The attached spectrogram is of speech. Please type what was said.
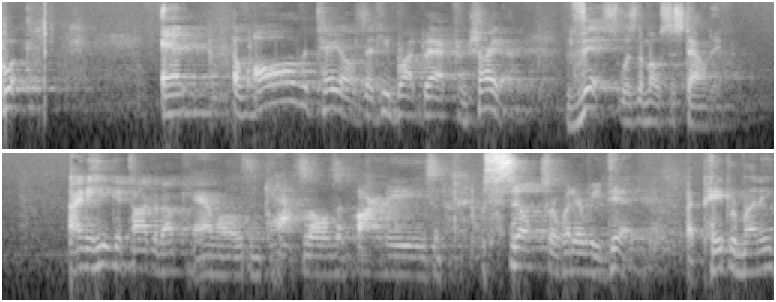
book. And of all the tales that he brought back from China, this was the most astounding. I mean, he could talk about camels and castles and armies and silks or whatever he did. But paper money,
